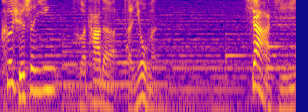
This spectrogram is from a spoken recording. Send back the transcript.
科学声音和他的朋友们。下集。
